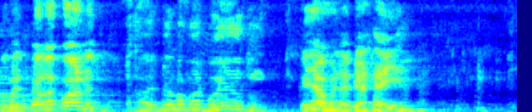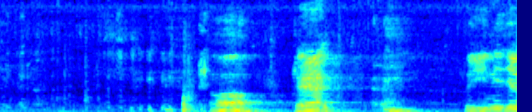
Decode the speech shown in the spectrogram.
તમે પેલા કોણ હતું? આ પેલા મારો ભાઈ હતો. કયા ઓલા બેઠા ઈ? હા. છે તો એની જે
